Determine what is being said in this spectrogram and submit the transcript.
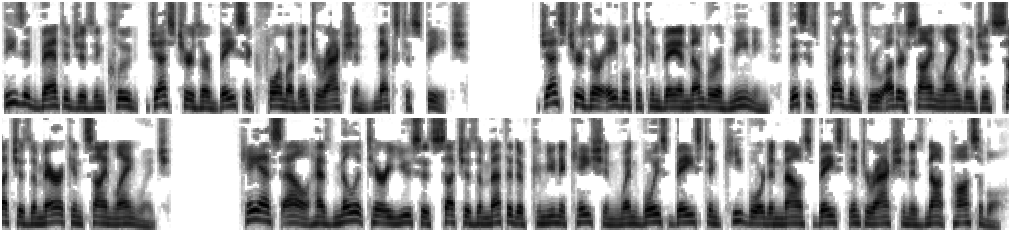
These advantages include, gestures are basic form of interaction, next to speech. Gestures are able to convey a number of meanings, this is present through other sign languages such as American Sign Language. KSL has military uses such as a method of communication when voice-based and keyboard and mouse-based interaction is not possible.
